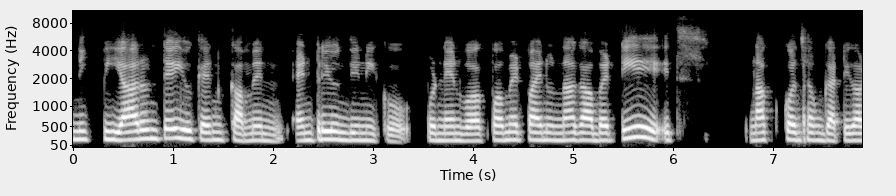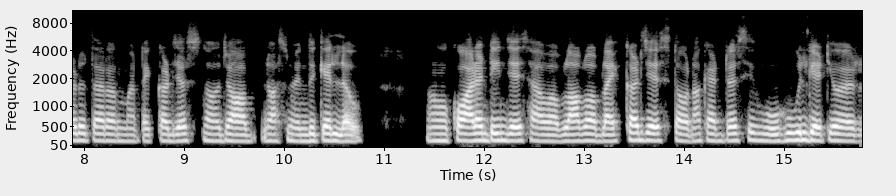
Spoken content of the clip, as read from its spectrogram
నీకు పిఆర్ ఉంటే you can come in entry ఉంది నీకు. ఇప్పుడు నేను వర్క్ పర్మిట్ పైన ఉన్నా కాబట్టి ఇట్స్ నాకు కొంచెం గట్టిగా అడుగుతారు అనమాట ఎక్కడ చేస్తున్నావు జాబ్ అసలు ఎందుకు వెళ్ళావు క్వారంటైన్ చేసావా? బ్లా బ్లా బ్లా ఎక్కడ చేస్తావు? నాకు అడ్రస్ ఇవ్వు. Who will get your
